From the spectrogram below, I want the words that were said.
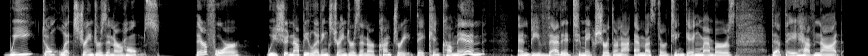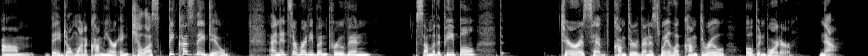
We don't let strangers in our homes. Therefore, we should not be letting strangers in our country. They can come in and be vetted to make sure they're not MS 13 gang members, that they have not, um, they don't want to come here and kill us because they do. And it's already been proven. Some of the people, the terrorists have come through Venezuela, come through open border. Now,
